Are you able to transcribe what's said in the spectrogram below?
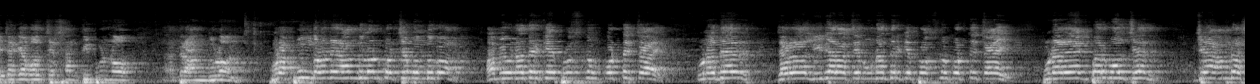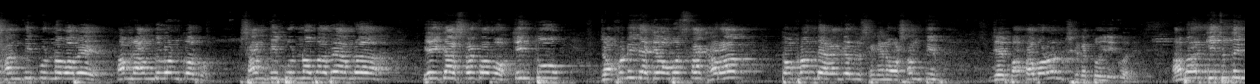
এটাকে বলছে শান্তিপূর্ণ আন্দোলন। ওরা কোন ধরনের আন্দোলন করছে বন্ধুগণ? আমি ওনাদেরকে প্রশ্ন করতে চাই। ওনাদের যারা লিডার আছেন, ওনাদেরকে প্রশ্ন করতে চাই ওনারা একবার বলছেন যে আমরা শান্তিপূর্ণভাবে আমরা আন্দোলন করব। শান্তিপূর্ণভাবে আমরা এই কাজটা করব। কিন্তু যখনই দেখে অবস্থা খারাপ, তখন দেখা গেল সেখানে অশান্তির যে বাতাবরণ সেটা তৈরি করে। আবার কিছুদিন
